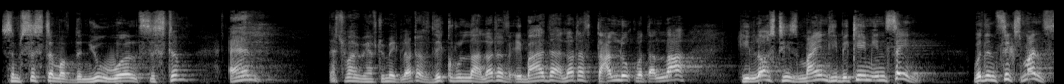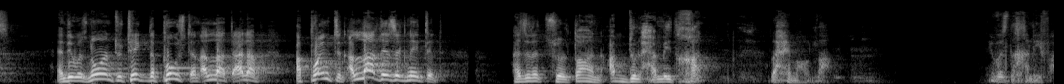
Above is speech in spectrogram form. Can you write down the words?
some system of the new world system, and that's why we have to make a lot of dhikrullah, a lot of ibadah, a lot of ta'alluq with Allah. He lost his mind, he became insane within six months. And there was no one to take the post, and Allah Ta'ala appointed, Allah designated Hazrat Sultan Abdul Hamid Khan, rahimahullah. He was the Khalifa.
